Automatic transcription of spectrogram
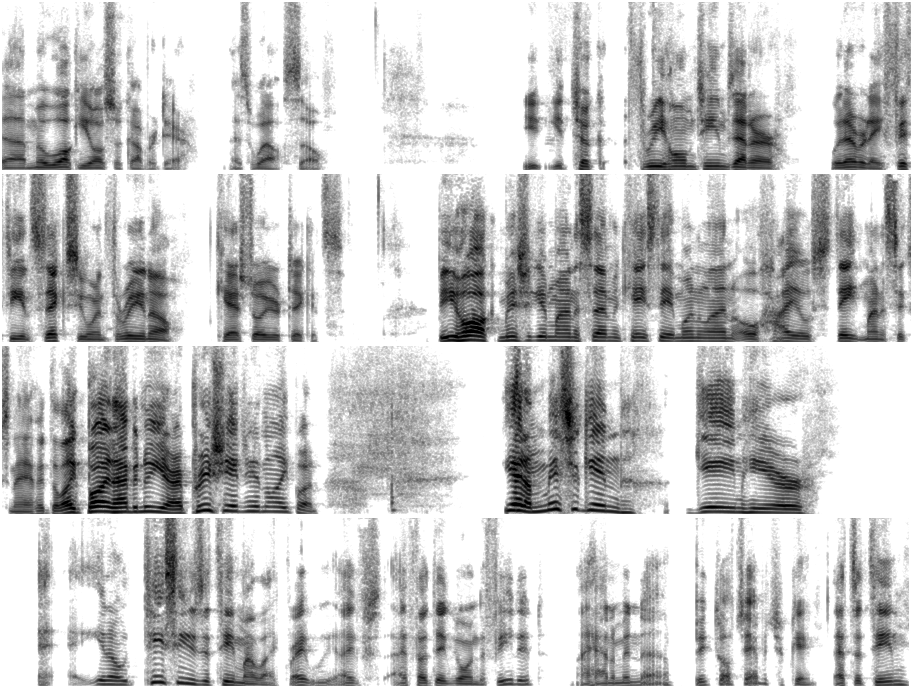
uh, Milwaukee also covered there as well. So you you took three home teams that are whatever they fifty and six. You went three and zero. Oh. Cashed all your tickets. B Hawk, Michigan minus seven, K State money line, Ohio State minus six and a half. Hit the like button. Happy New Year. I appreciate you hitting the like button. Yeah, the Michigan game here. Eh, eh, you know, TCU is a team I like, right? I've I thought they'd go undefeated. I had them in the Big 12 championship game. That's a team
